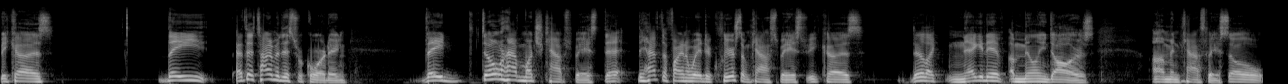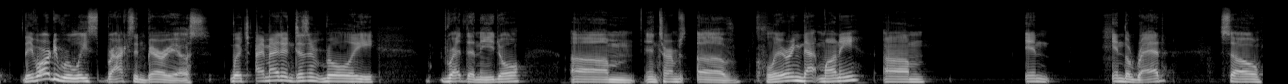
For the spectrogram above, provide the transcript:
because they at the time of this recording they don't have much cap space. They they have to find a way to clear some cap space because they're like negative a million dollars um in cap space. So they've already released Braxton Berrios, which I imagine doesn't really read the needle um in terms of clearing that money um in in the red. So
